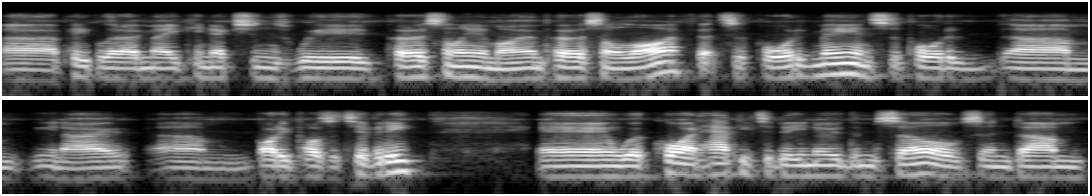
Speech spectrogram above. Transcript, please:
uh, people that I've made connections with personally in my own personal life that supported me and supported, um, you know, um, body positivity, and were quite happy to be nude themselves. And um,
